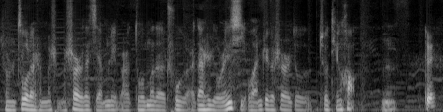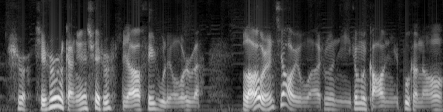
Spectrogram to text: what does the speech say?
就是做了什么什么事儿，在节目里边多么的出格，但是有人喜欢这个事儿就就挺好的。嗯，对，是，其实感觉确实比较非主流，是吧？老有人教育我说你这么搞你不可能，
